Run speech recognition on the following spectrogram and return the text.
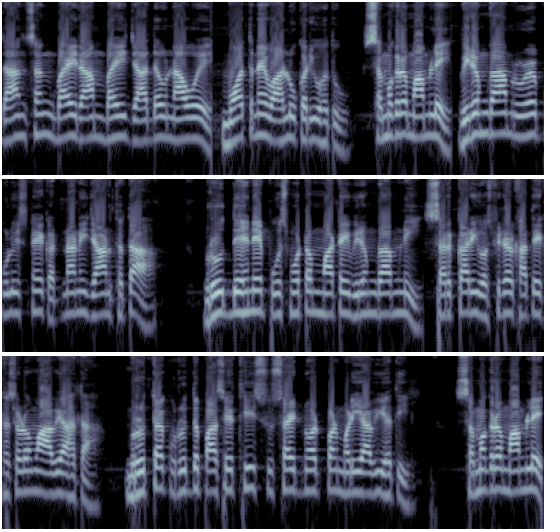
દાનસંગભાઈ રામભાઈ જાદવ નાઓએ મોતને વહાલું કર્યું હતું. સમગ્ર મામલે વિરમગામ રૂરલ પોલીસને ઘટનાની જાણ થતાં મૃતદેહને પોસ્ટમોર્ટમ માટે વિરમગામની સરકારી હોસ્પિટલ ખાતે ખસેડવામાં આવ્યા હતા. મૃતક વૃદ્ધ પાસેથી સુસાઇડ નોટ પણ મળી આવી હતી. સમગ્ર મામલે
